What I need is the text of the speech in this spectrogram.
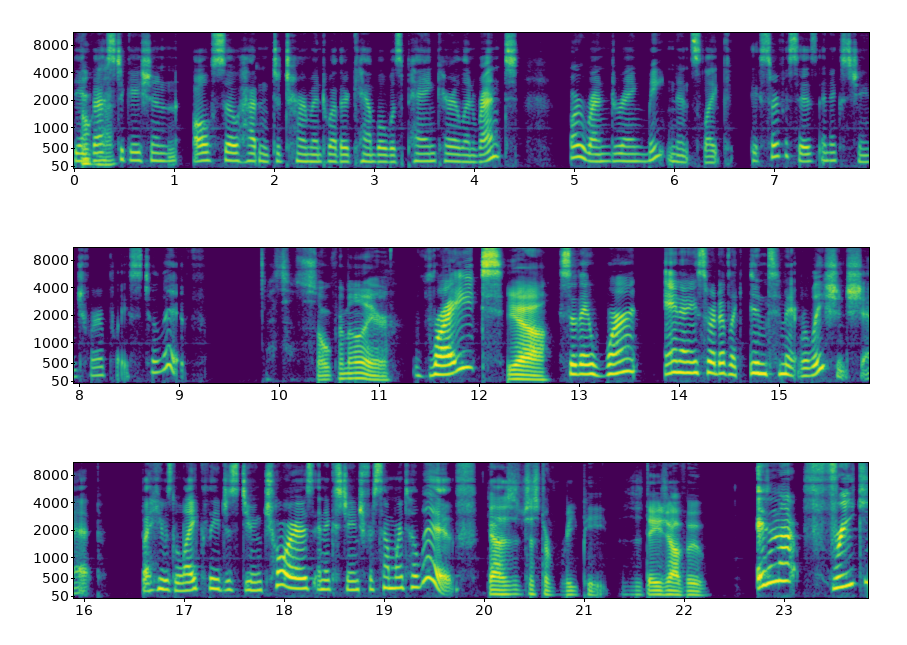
The Okay. investigation also hadn't determined whether Campbell was paying Carolyn rent or rendering maintenance like services in exchange for a place to live. That's so familiar. Right? Yeah. So they weren't in any sort of like intimate relationship, but he was likely just doing chores in exchange for somewhere to live. Yeah, this is just a repeat. This is deja vu. Isn't that freaky?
